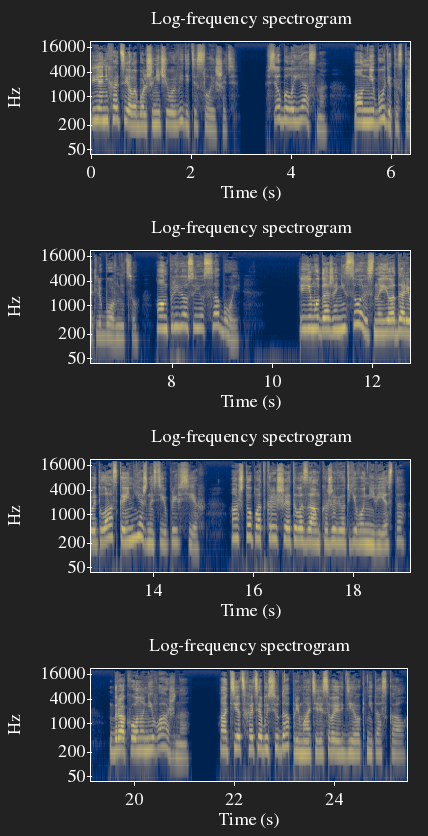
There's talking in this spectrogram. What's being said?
Я не хотела больше ничего видеть и слышать. Все было ясно. Он не будет искать любовницу. Он привез ее с собой. И ему даже не совестно ее одаривать лаской и нежностью при всех. А что под крышей этого замка живет его невеста? Дракону не важно. Отец хотя бы сюда при матери своих девок не таскал.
